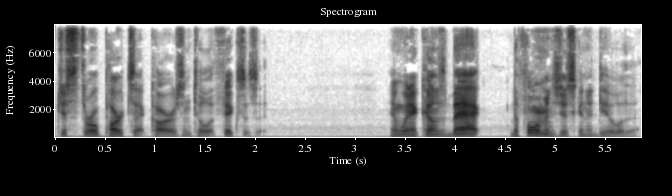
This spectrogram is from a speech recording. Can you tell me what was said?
just throw parts at cars until it fixes it? And when it comes back, the foreman's just going to deal with it.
